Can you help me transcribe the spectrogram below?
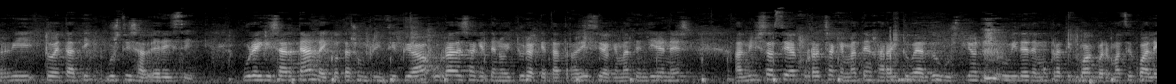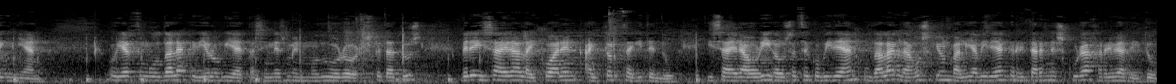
herritoetatik guztiz adereizi gure gizartean laikotasun printzipioa urra dezaketen ohiturak eta tradizioak ematen direnez, administrazioak urratsak ematen jarraitu behar du guztion eskubide demokratikoak bermatzeko aleginean. Hoi hartzen udalak ideologia eta sinesmen modu oro respetatuz, bere izaera laikoaren aitortza egiten du. Izaera hori gauzatzeko bidean, udalak dagozkion baliabideak herritarren eskura jarri behar ditu.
